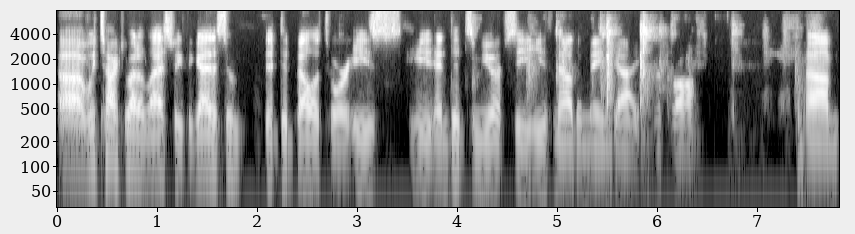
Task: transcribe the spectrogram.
uh we talked about it last week. The guy that's doing, that did Bellator, he's he and did some UFC. He's now the main guy at Raw. Um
